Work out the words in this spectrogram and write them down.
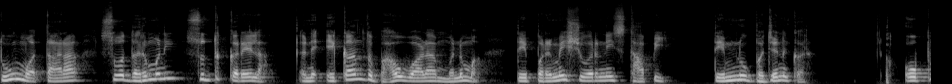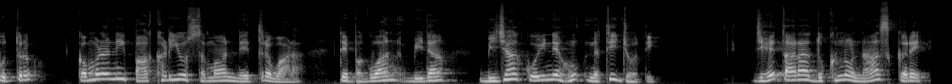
તું તારા સ્વધર્મની શુદ્ધ કરેલા અને એકાંત ભાવવાળા મનમાં તે પરમેશ્વરની સ્થાપી તેમનું ભજન કર. ઓ પુત્ર કમળની પાંખડીઓ સમાન નેત્રવાળા, તે ભગવાન બિના બીજા કોઈને હું નથી જોતી. જે તારા દુઃખનો નાશ કરે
